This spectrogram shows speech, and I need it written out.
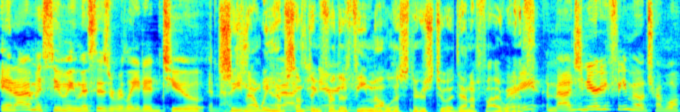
And I'm assuming this is related to. imag- See, now we have something for the female listeners to identify with. right? Imaginary female trouble.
